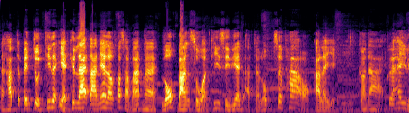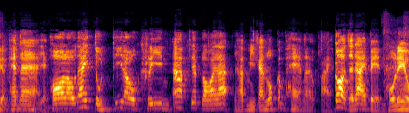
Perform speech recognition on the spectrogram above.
นะครับจะเป็นจุดที่ละเอียดขึ้นแล้วตอนนี้เราก็สามารถมาลบบางส่วนที่ซีเรียสอาจจะลบเสื้อผ้าออกอะไรอย่างนี้ก็ได้ เพื่อให้เหลือแค่หน้าอย่างพอเราได้จุดที่เราคลีนอัพเรียบร้อยแล้วนะครับมีการลบกำแพงอะไรออกไป ก็จะได้เป็นโมเดล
